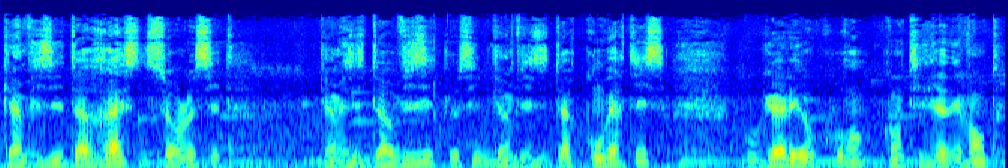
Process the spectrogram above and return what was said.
qu'un visiteur reste sur le site, qu'un visiteur visite le site, qu'un visiteur convertisse. Google est au courant quand il y a des ventes.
